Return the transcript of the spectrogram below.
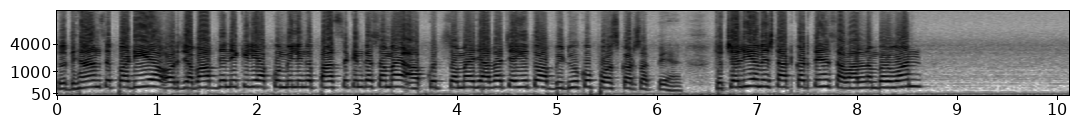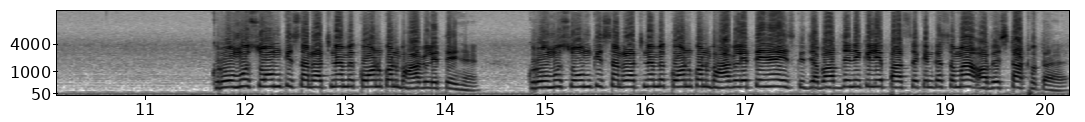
तो ध्यान से पढ़िए और जवाब देने के लिए आपको मिलेंगे पाँच सेकंड का समय। आपको समय ज़्यादा चाहिए तो आप वीडियो को पॉज कर सकते हैं। तो चलिए हम स्टार्ट करते हैं। सवाल नंबर वन, क्रोमोसोम की संरचना में कौन कौन भाग लेते हैं? क्रोमोसोम की संरचना में कौन कौन भाग लेते हैं? इसके जवाब देने के लिए पाँच सेकंड का समय अब स्टार्ट होता है।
